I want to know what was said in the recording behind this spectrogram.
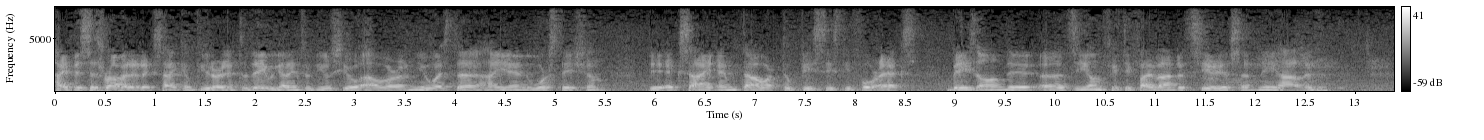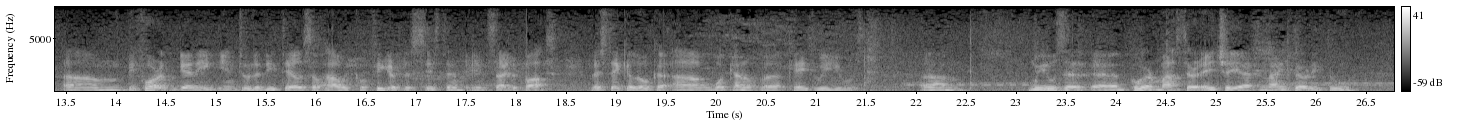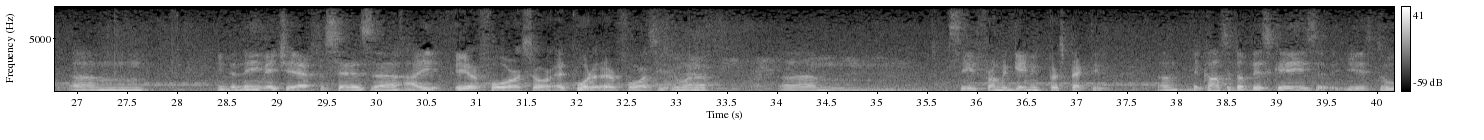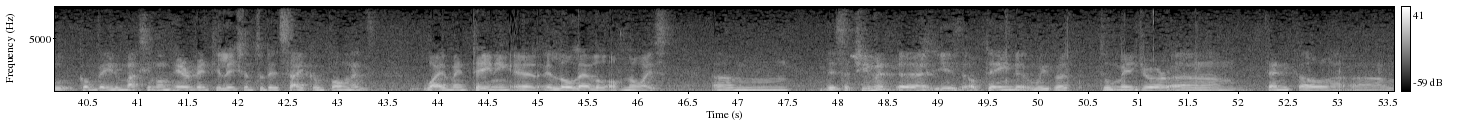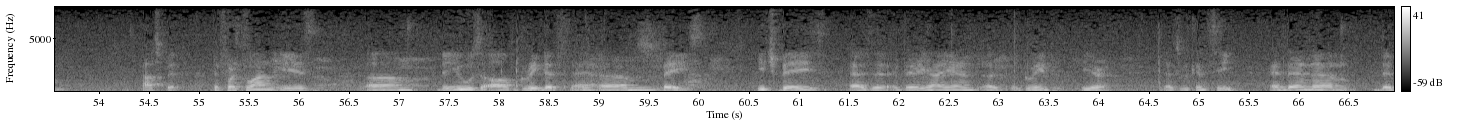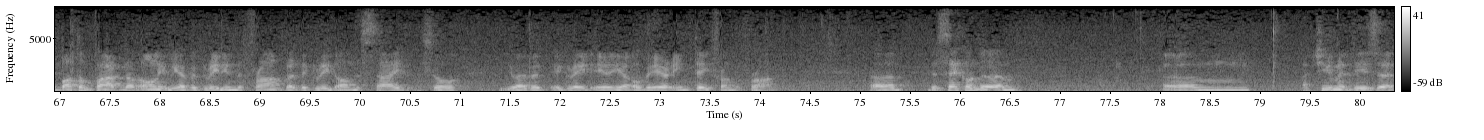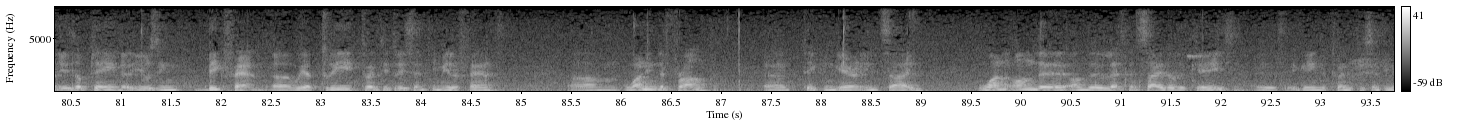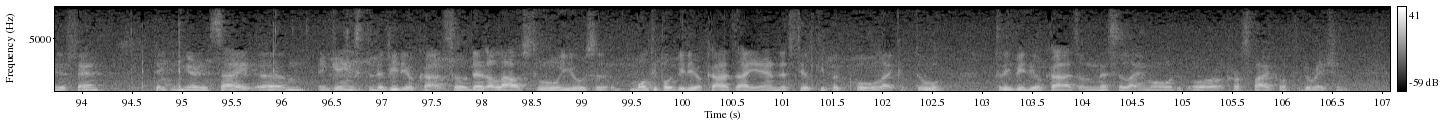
Hi, this is Robert at Xi Computer, and today we're going to introduce you our newest uh, high-end workstation, the Xi MTower 2P64X, based on the uh, Xeon 5500 series uh, Nehalem. Um, before getting into the details of how we configure the system inside the box, let's take a look at uh, what kind of uh, case we used. Um, we use a, a Cooler Master HAF 932. Um, in the name HAF says uh, High Air Force or a Quarter Air Force if you want to um, see it from a gaming perspective. Um, the concept of this case is to convey the maximum air ventilation to the side components while maintaining a, a low level of noise. Um, this achievement uh, is obtained with uh, two major um, technical um, aspects. The first one is um, the use of gridded uh, um, bays. Each base has a very high-end uh, grid here, as we can see. And then um, the bottom part, not only we have a grid in the front, but the grid on the side. So you have a, a great area of air intake from the front. Uh, the second um, um, achievement is, uh, is obtained using big fan. Uh, we have three 23 centimeter fans, um, one in the front, uh, taking air inside, one on the on the left hand side of the case is again the 23 centimeter fan taking air inside um, against the video card. So that allows to use uh, multiple video cards high end and still keep it cool, like two, three video cards on SLI mode or crossfire configuration.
